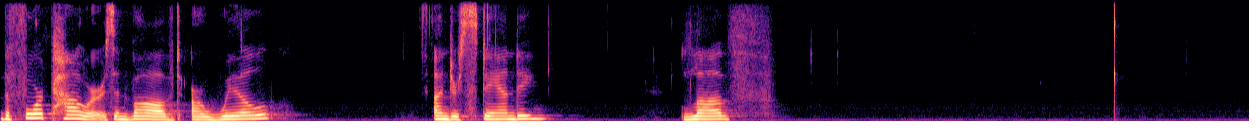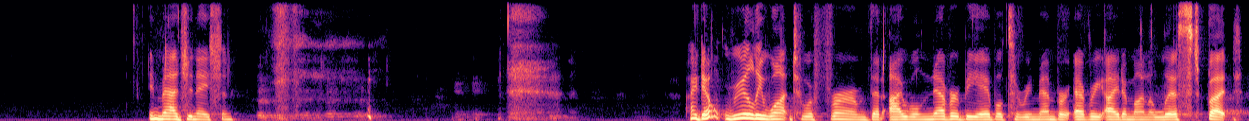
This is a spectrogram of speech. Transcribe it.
the four powers involved are will, understanding, love, imagination. I don't really want to affirm that I will never be able to remember every item on a list, but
